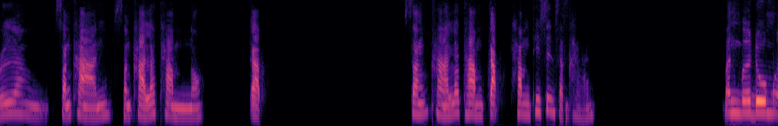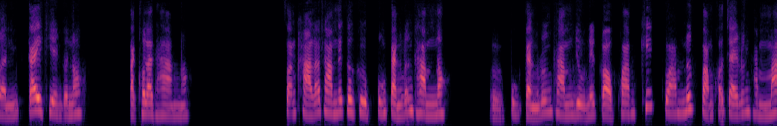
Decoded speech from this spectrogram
เรื่องสังขารสังขารธรรมเนาะกับ สังขารธรรมกับธรรมที่สิ้นสังขาร มันมือดูเหมือนใกล้เคียงกันเนาะแต่คนละทางเนาะ สังขารธรรมนี่ก็คือปรุงแต่งเรื่องธรรมเนาะเออปรุงแต่งเรื่องธรรมอยู่ในกรอบความคิดความนึกความเข้าใจเรื่องธรรมะ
